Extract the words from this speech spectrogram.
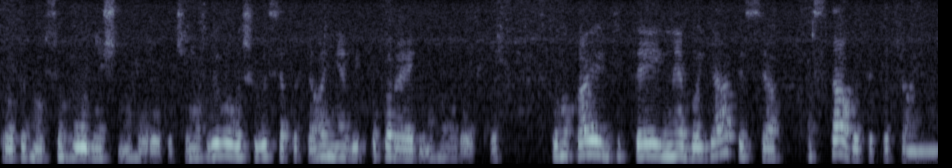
протягом сьогоднішнього року, чи можливо лишилися питання від попереднього року. Спонукають дітей не боятися, а ставити питання,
